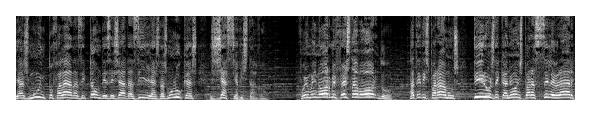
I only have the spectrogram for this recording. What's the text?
e as muito faladas e tão desejadas Ilhas das Molucas já se avistavam. Foi uma enorme festa a bordo. Até disparamos tiros de canhões para celebrar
